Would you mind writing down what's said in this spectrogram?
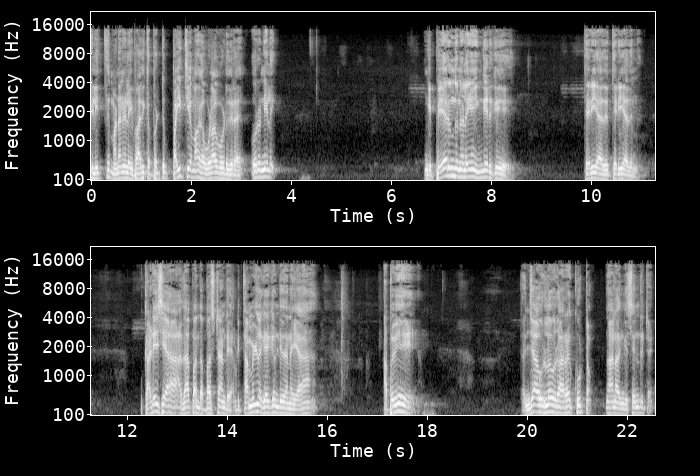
கிழித்து மனநிலை பாதிக்கப்பட்டு பைத்தியமாக உழவோடுகிற ஒரு நிலை. இங்கே பேருந்து நிலையம் இங்கே இருக்குது தெரியாது தெரியாதுன்னு. கடைசியாக அதாப்பா அந்த பஸ் ஸ்டாண்டு அப்படி தமிழில் கேட்க வேண்டியதானையா அப்போவே தஞ்சாவூரில் ஒரு அரை கூட்டம். நான் அங்கே சென்றுட்டேன்.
